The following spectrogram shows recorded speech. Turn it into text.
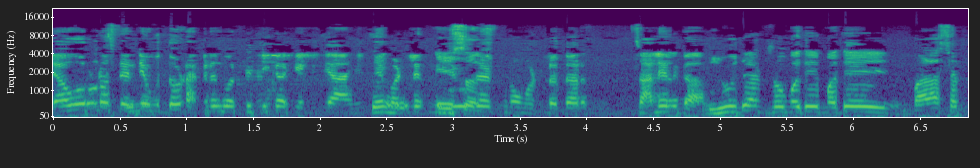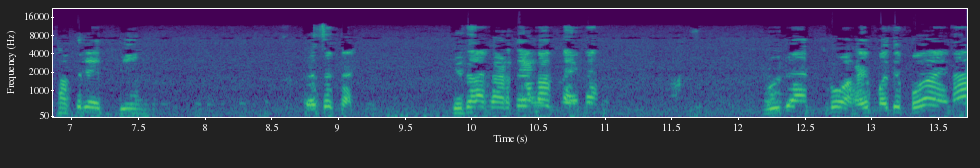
यावरूनच त्यांनी उद्धव ठाकरेंवरती टीका केलेली आहे. ते म्हटले. म्हटलं तर चालेल का? यूज अँड थ्रो मध्ये मध्ये बाळासाहेब ठाकरे आहेत ती त्याचं काय? ते त्याला काढता येणार नाही ना. यूज अँड थ्रो आहे मध्ये ब आहे ना.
